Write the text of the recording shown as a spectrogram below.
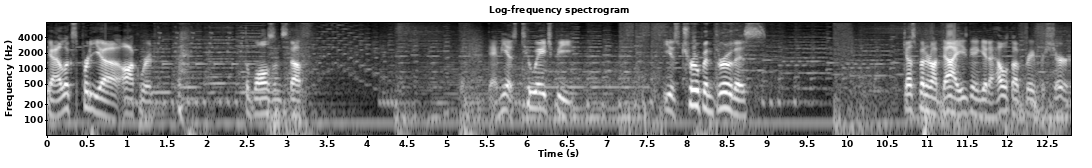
Yeah, it looks pretty uh, awkward. the walls and stuff. Damn, he has 2 HP. He is trooping through this. Gus better not die. He's going to get a health upgrade for sure.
